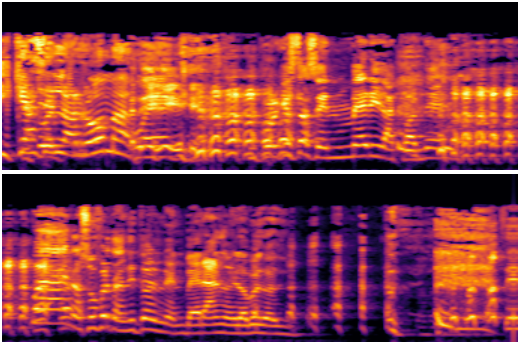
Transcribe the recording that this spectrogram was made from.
¿Y qué hacen en- la Roma, güey? Sí. ¿Y por qué estás en Mérida con él? Bueno, sufre tantito en el verano y lo ves así. Sí,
